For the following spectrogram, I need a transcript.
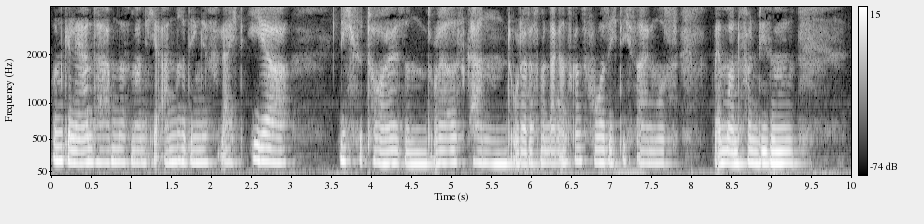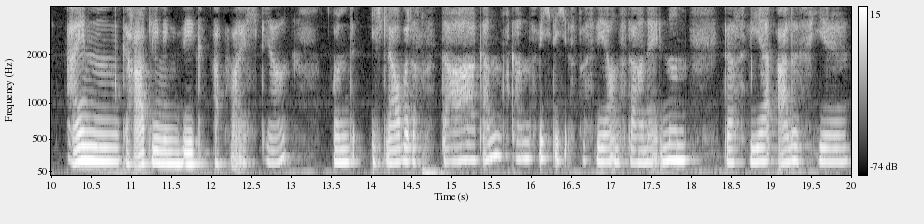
und gelernt haben, dass manche andere Dinge vielleicht eher nicht so toll sind oder riskant oder dass man da ganz, ganz vorsichtig sein muss, wenn man von diesem einen geradlinigen Weg abweicht, ja. Und ich glaube, dass es da ganz, ganz wichtig ist, dass wir uns daran erinnern, dass wir alle viel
